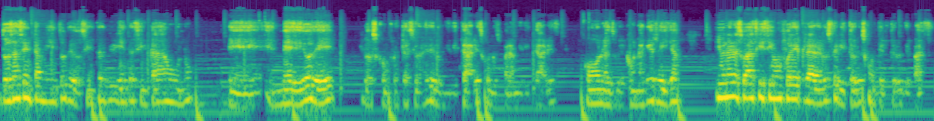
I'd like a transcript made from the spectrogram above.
dos asentamientos de 200 viviendas en cada uno eh, en medio de las confrontaciones de los militares con los paramilitares, con, las, con la guerrilla. Y una de las cosas que hicimos fue declarar los territorios como territorios de paz,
